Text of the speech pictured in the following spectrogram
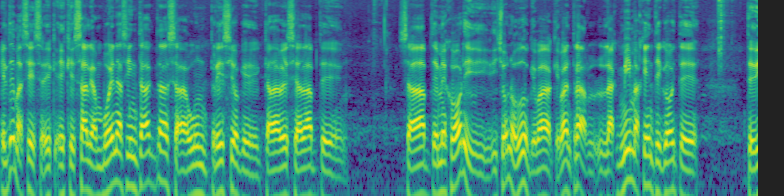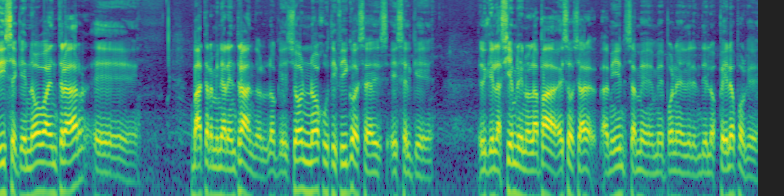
El tema es ese, es, que salgan buenas intactas a un precio que cada vez se adapte, se adapte mejor y, yo no dudo que va, que va a entrar. La misma gente que hoy te, te dice que no va a entrar, eh, va a terminar entrando. Lo que yo no justifico es, el, que, el que la siembra y no la paga. Eso ya a mí me, pone de, los pelos porque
